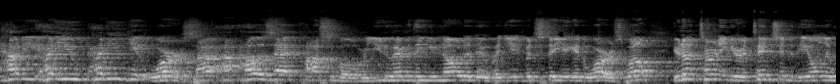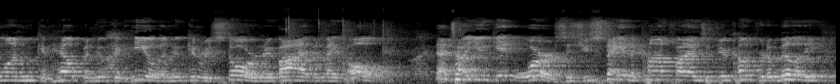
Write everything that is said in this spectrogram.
how do you how do you how do you get worse? How, how, how is that possible? Where you do everything you know to do, but you but still you get worse? Well, you're not turning your attention to the only one who can help and who can heal and who can restore and revive and make whole. That's how you get worse, is you stay in the confines of your comfortability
